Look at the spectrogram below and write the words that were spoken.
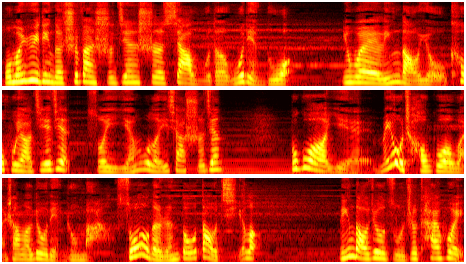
我们预定的吃饭时间是下午的五点多，因为领导有客户要接见，所以延误了一下时间。不过也没有超过晚上的六点钟吧。所有的人都到齐了，领导就组织开会，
